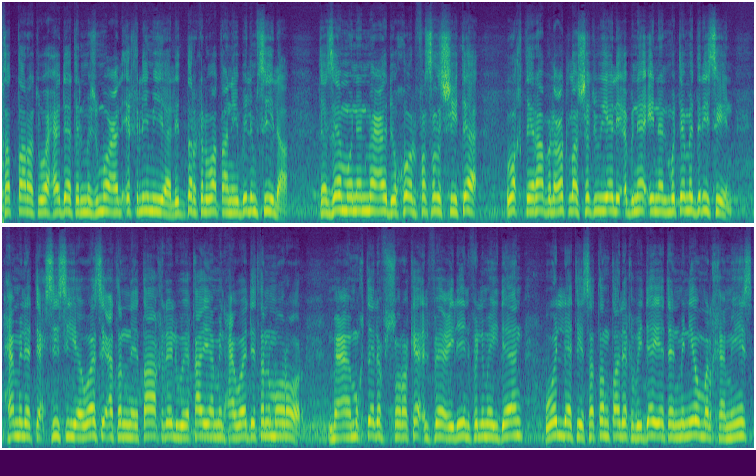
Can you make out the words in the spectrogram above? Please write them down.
خطرت وحدات المجموعة الإقليمية للدرك الوطني بالمسيلة. تزامنا مع دخول فصل الشتاء واقتراب العطلة الشتوية لأبنائنا المتمدرسين حملة تحسيسية واسعة النطاق للوقاية من حوادث المرور مع مختلف الشركاء الفاعلين في الميدان والتي ستنطلق بداية من يوم الخميس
